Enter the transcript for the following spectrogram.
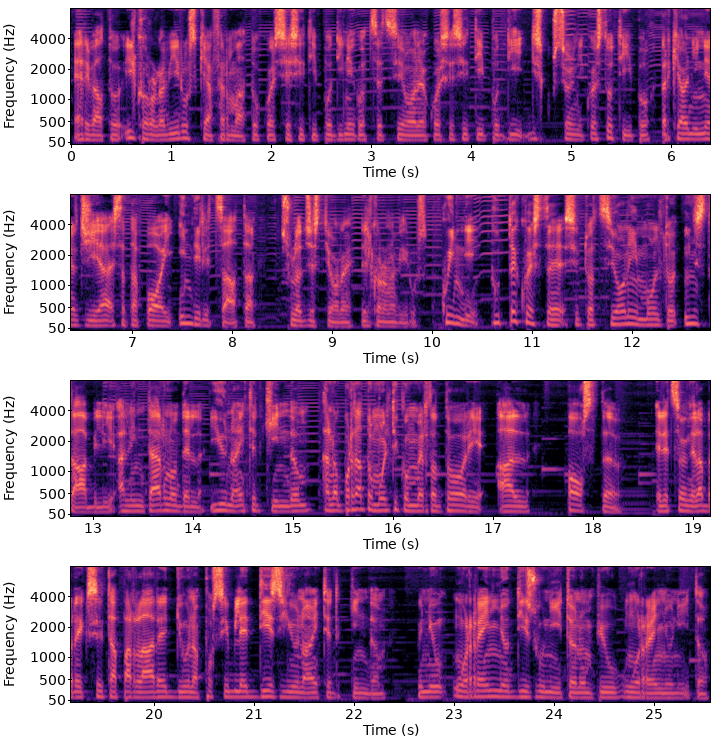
è arrivato il coronavirus che ha fermato qualsiasi tipo di negoziazione o qualsiasi tipo di discussione di questo tipo perché ogni energia è stata poi indirizzata sulla gestione del coronavirus. Quindi tutte queste situazioni molto instabili all'interno del United Kingdom hanno portato molti commentatori al post elezione della Brexit a parlare di una possibile disunited kingdom, quindi un regno disunito e non più un regno unito.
